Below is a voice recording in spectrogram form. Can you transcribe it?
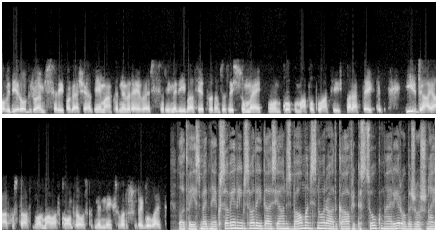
Covid ierobežojumus arī pagājušajā ziemā, kad nevarēja vairs arī medībās iet, protams, tas viss summēja un kopumā populācijas varētu teikt, ka izgāja ārpus tās normālās kontrolas, kad mednieks var regulēt. Latvijas Mednieku savienības vadītājs Jānis Baumanis norāda, ka Āfrikas cūkumēra ierobežošanai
